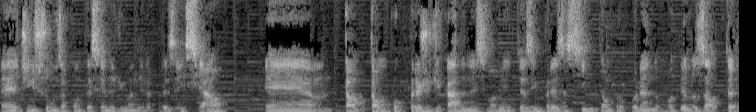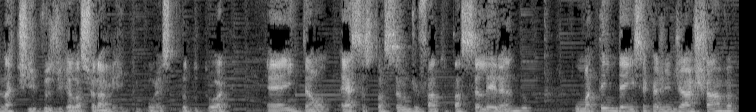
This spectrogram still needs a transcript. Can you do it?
é, de insumos acontecendo de maneira presencial, está é, tá, tá um pouco prejudicada nesse momento. E as empresas, sim, estão procurando modelos alternativos de relacionamento com esse produtor. É, então, essa situação, de fato, está acelerando uma tendência que a gente já achava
